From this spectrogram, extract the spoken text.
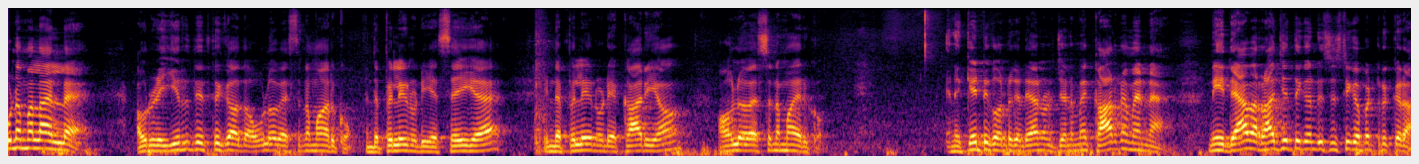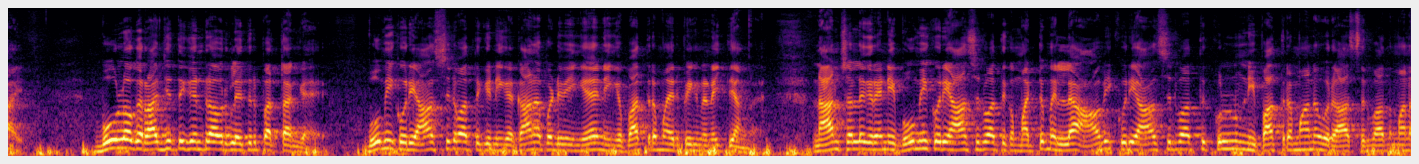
ஊனமெல்லாம் இல்லை. அவருடைய இருதயத்துக்கு அது அவ்வளோ வசனமாக இருக்கும். இந்த பிள்ளையினுடைய செய்கை இந்த பிள்ளையினுடைய காரியம் அவ்வளோ வசனமாக இருக்கும். என்னை கேட்டுக்கொண்டிருக்க தேவனோட சொன்னமே காரணம் என்ன? நீ தேவ ராஜ்யத்துக்கு என்று சிருஷ்டிக்கப்பட்டிருக்கிறாய். பூலோக ராஜ்யத்துக்கு என்று அவர்களை எதிர்பார்த்தாங்க. பூமிக்குரிய ஆசீர்வாதத்துக்கு நீங்கள் காணப்படுவீங்க நீங்கள் பாத்திரமாக இருப்பீங்கன்னு நினைத்தாங்க நான் சொல்லுகிறேன் நீ பூமிக்குரிய ஆசீர்வாதத்துக்கு மட்டுமில்ல ஆவிக்குரிய ஆசீர்வாதத்துக்குள்ளும் நீ பாத்திரமான ஒரு ஆசீர்வாதமான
